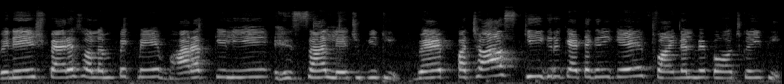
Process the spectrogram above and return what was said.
विनेश पेरिस ओलंपिक में भारत के लिए हिस्सा ले चुकी थी। वह 50 कीग्र कैटेगरी के फाइनल में पहुँच गई थी।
